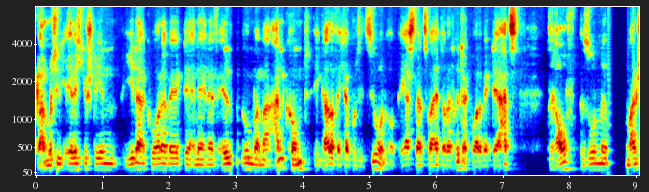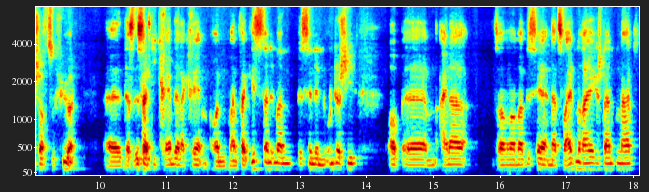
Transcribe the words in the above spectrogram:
da muss ich ehrlich gestehen, jeder Quarterback, der in der NFL irgendwann mal ankommt, egal auf welcher Position, ob erster, zweiter oder dritter Quarterback, der hat es drauf, so eine Mannschaft zu führen. Äh, das ist halt die Crème de la Crème. Und man vergisst dann immer ein bisschen den Unterschied, ob ähm, einer, sagen wir mal, bisher in der zweiten Reihe gestanden hat,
